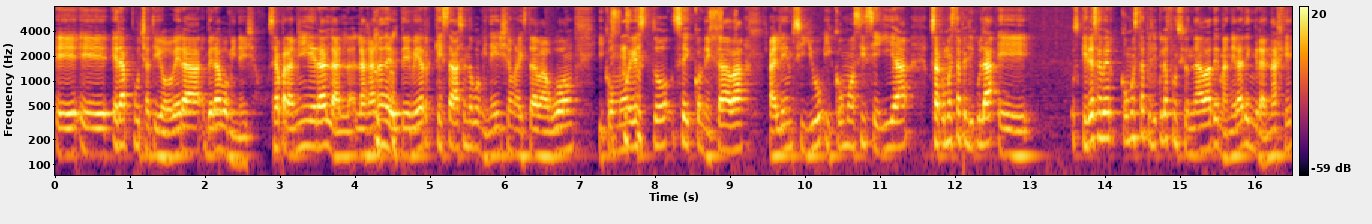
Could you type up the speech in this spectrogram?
eh, eh, era pucha tío, ver a, ver Abomination. O sea, para mí era la, de, de, ver qué estaba haciendo Abomination, ahí estaba Wong y cómo esto se conectaba al MCU y cómo así seguía, o sea, cómo esta película pues, quería saber cómo esta película funcionaba de manera de engranaje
